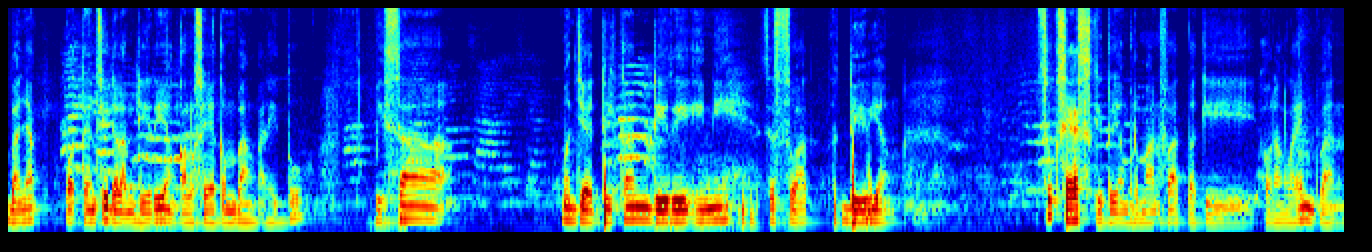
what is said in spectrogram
banyak potensi dalam diri yang kalau saya kembangkan itu bisa menjadikan diri ini sesuatu diri yang sukses gitu yang bermanfaat bagi orang lain dan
